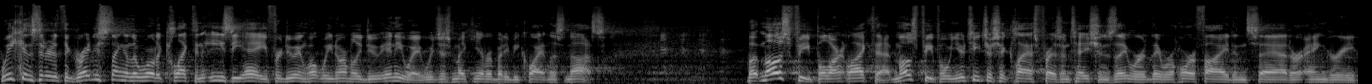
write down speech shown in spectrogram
We consider it the greatest thing in the world to collect an easy A for doing what we normally do anyway, which is making everybody be quiet and listen to us. But most people aren't like that. Most people, when your teacher said class presentations, they were, they were horrified and sad or angry.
